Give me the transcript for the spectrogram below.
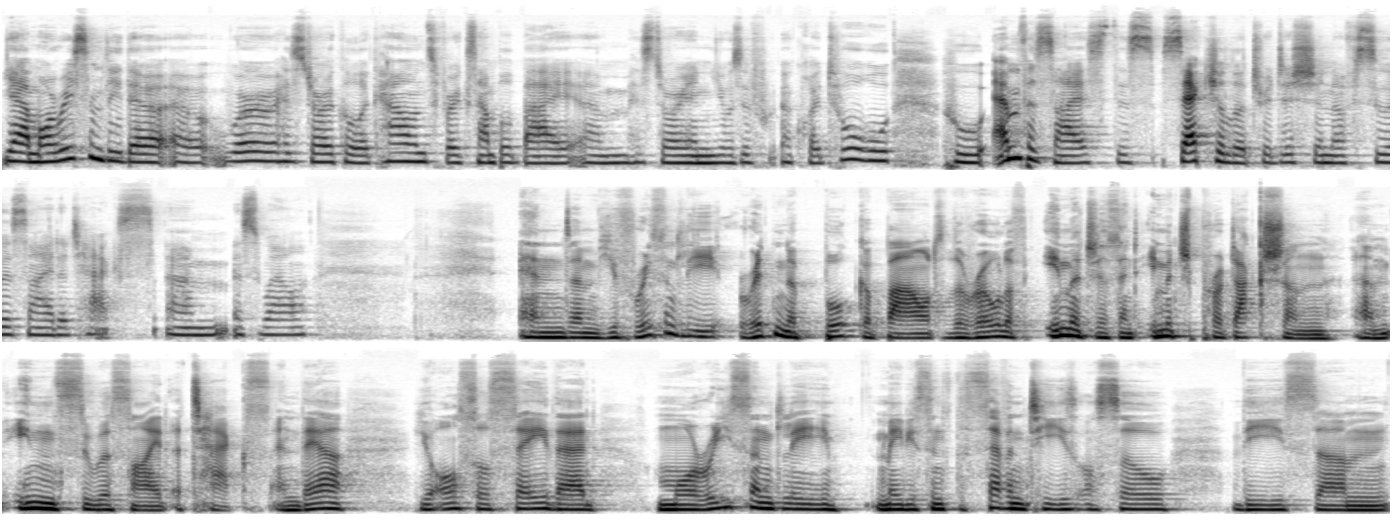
yeah, more recently there uh, were historical accounts, for example, by um, historian Joseph Croitoru, who emphasized this secular tradition of suicide attacks um, as well. And um, you've recently written a book about the role of images and image production um, in suicide attacks. And there you also say that more recently, maybe since the 70s or so, these um,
